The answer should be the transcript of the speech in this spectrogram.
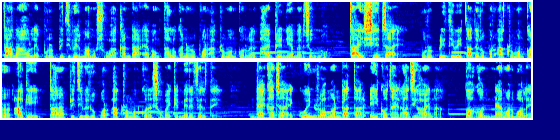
তা না হলে পুরো পৃথিবীর মানুষ ওয়াকান্ডা এবং তালোকানের উপর আক্রমণ করবে ভাইব্রেনিয়ামের জন্য। তাই সে চায়, পুরো পৃথিবী তাদের উপর আক্রমণ করার আগেই তারা পৃথিবীর উপর আক্রমণ করে সবাইকে মেরে ফেলতে। দেখা যায় কুইন রমান্ডা তার এই কথায় রাজি হয় না। তখন ন্যামর বলে,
